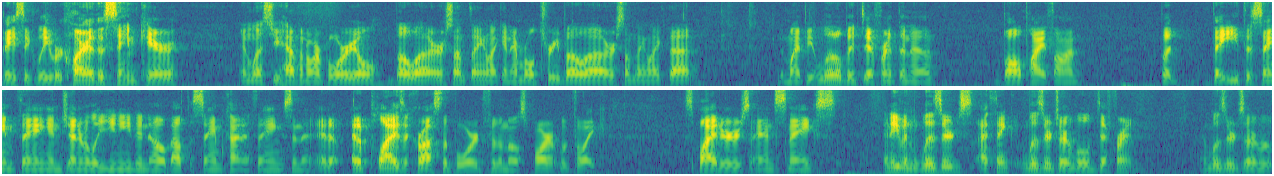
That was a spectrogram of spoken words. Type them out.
basically require the same care, unless you have an arboreal boa or something like an emerald tree boa or something like that. It might be a little bit different than a ball python, but they eat the same thing, and generally you need to know about the same kind of things, and it, it, it applies across the board for the most part with like spiders and snakes, and even lizards. I think lizards are a little different, and lizards are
